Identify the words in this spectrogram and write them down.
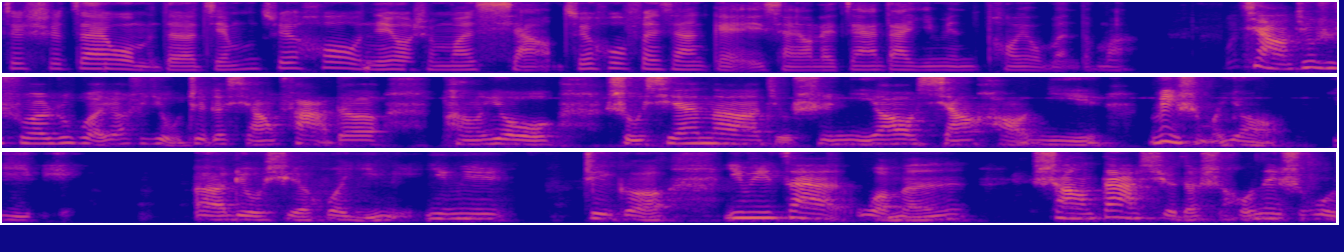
就是在我们的节目最后，您有什么想最后分享给想要来加拿大移民朋友们的吗？我想就是说，如果要是有这个想法的朋友，首先呢，就是你要想好你为什么要移民，呃，留学或移民，因为这个，因为在我们。上大学的时候，那时候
